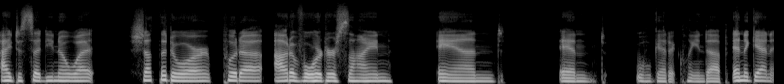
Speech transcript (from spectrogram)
I just said, you know what? Shut the door, put a out of order sign, and and we'll get it cleaned up. And again,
